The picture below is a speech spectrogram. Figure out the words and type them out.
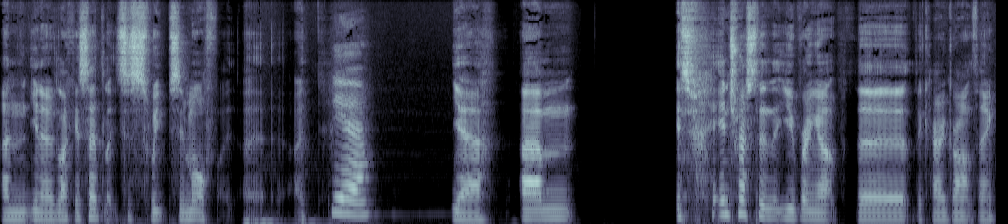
and you know, like I said, like it just sweeps him off. I, I, Yeah. yeah. Um it's interesting that you bring up the the Cary Grant thing.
